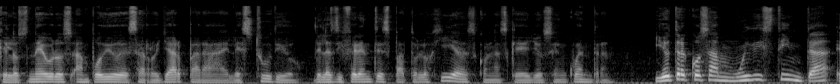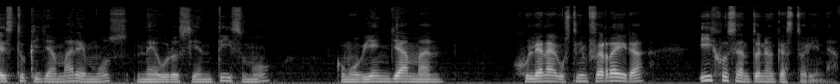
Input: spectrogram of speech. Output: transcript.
que los neuros han podido desarrollar para el estudio de las diferentes patologías con las que ellos se encuentran. Y otra cosa muy distinta, esto que llamaremos neurocientismo, como bien llaman Julián Agustín Ferreira y José Antonio Castorina,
